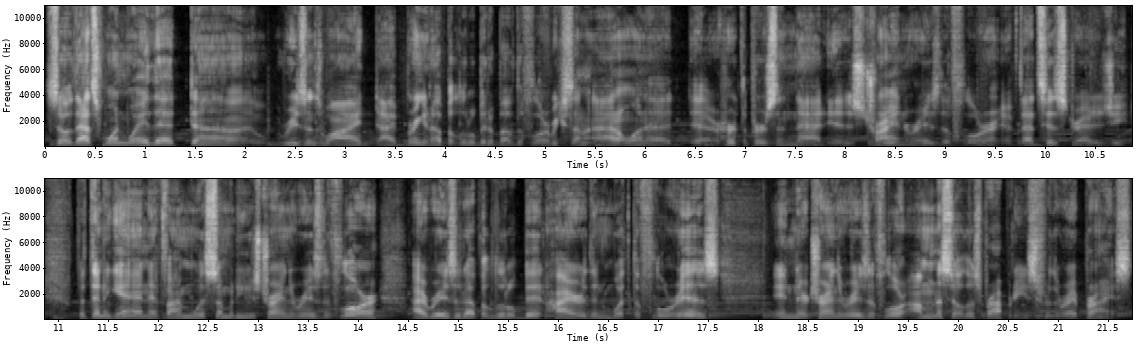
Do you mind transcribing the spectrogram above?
So that's one way that uh, reasons why I bring it up a little bit above the floor because I don't, don't want to uh, hurt the person that is trying to raise the floor if that's his strategy. But then again, if I'm with somebody who's trying to raise the floor, I raise it up a little bit higher than what the floor is and they're trying to raise the floor, I'm going to sell those properties for the right price.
